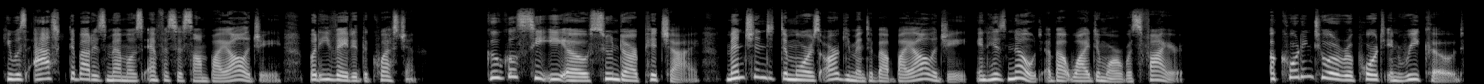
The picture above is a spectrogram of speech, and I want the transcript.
He was asked about his memo's emphasis on biology, but evaded the question. Google CEO Sundar Pichai mentioned Damore's argument about biology in his note about why Damore was fired. According to a report in Recode,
